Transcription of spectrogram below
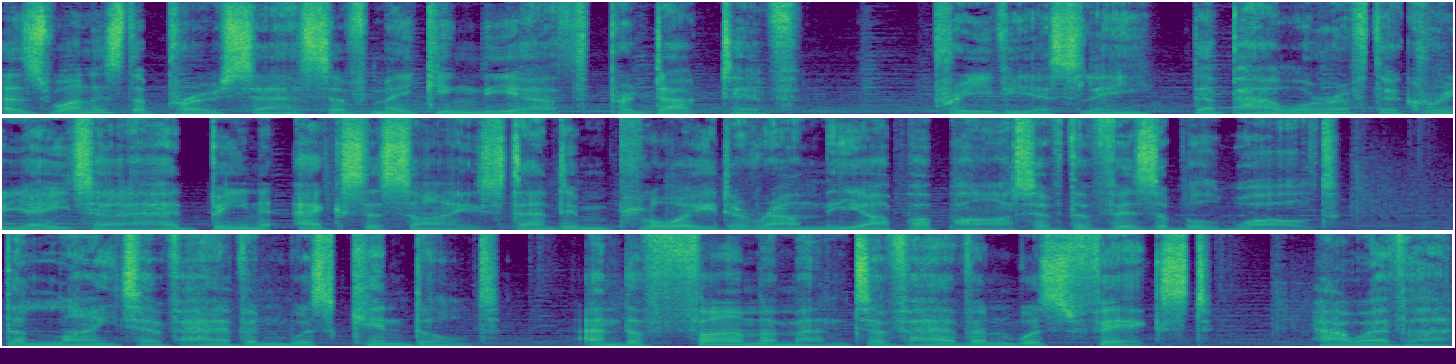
as well as the process of making the earth productive. Previously, the power of the Creator had been exercised and employed around the upper part of the visible world. The light of heaven was kindled, and the firmament of heaven was fixed. However,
